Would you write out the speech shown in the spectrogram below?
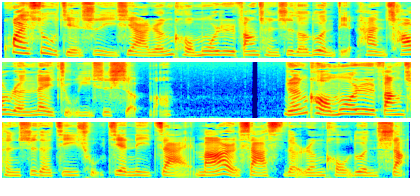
快速解释一下人口末日方程式的论点和超人类主义是什么？人口末日方程式的基础建立在马尔萨斯的人口论上，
